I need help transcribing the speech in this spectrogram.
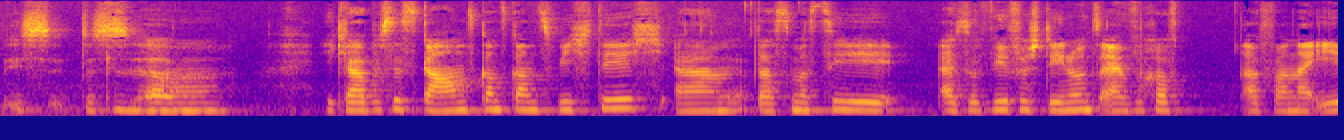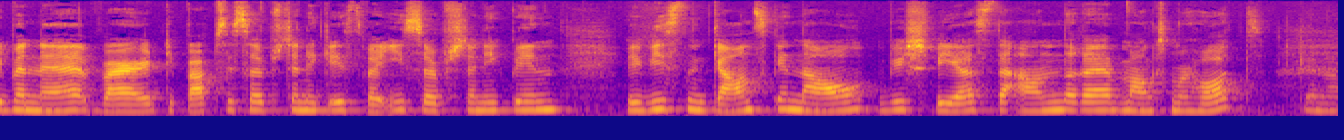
ist das. Genau. Ich glaube, es ist ganz, ganz, ganz wichtig, ähm, ja. dass man sie, also wir verstehen uns einfach auf auf einer Ebene, weil die Babsi selbstständig ist, weil ich selbstständig bin. Wir wissen ganz genau, wie schwer es der andere manchmal hat. Genau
